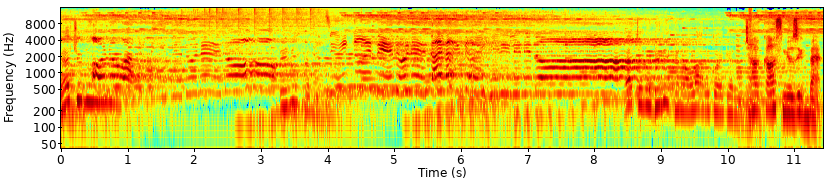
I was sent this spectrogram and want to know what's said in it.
है जुनू दीदी कना जुनू दीदी कना औला रे कोई कह रही झाकास म्यूज़िक बैंड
